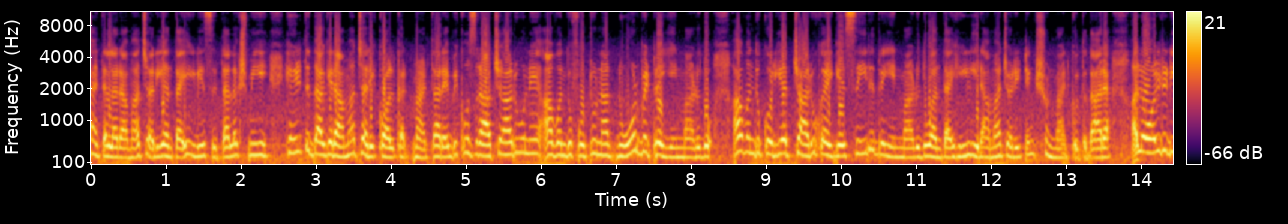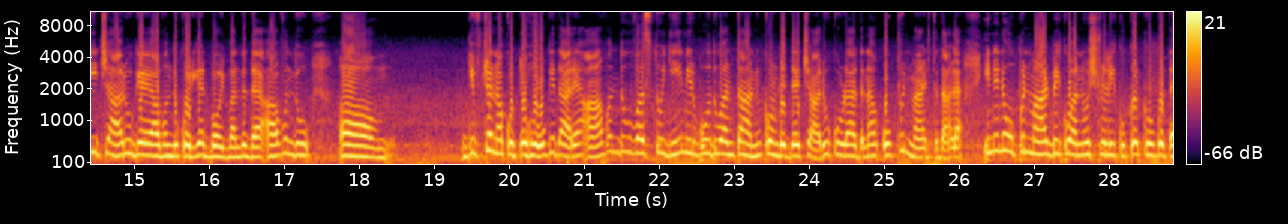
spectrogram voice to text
ಆಯ್ತಲ್ಲ ರಾಮಾಚಾರಿ ಅಂತ ಹೇಳಿ ಸೀತಾಲಕ್ಷ್ಮಿ ಹೇಳ್ತಿದ್ದಾಗೆ ರಾಮಾಚಾರಿ ಕಾಲ್ ಕಟ್ ಮಾಡ್ತಾರೆ. ಬಿಕಾಸ್ ರಾಚಾರುನೇ ಆ ಒಂದು ಫೋಟೋನ ನೋಡ್ಬಿಟ್ರೆ ಏನು ಮಾಡೋದು? ಆ ಒಂದು ಕೊರಿಯರ್ ಚಾರು ಕೈಗೆ ಸೇರಿದ್ರೆ ಏನು ಮಾಡೋದು ಅಂತ ಹೇಳಿ ರಾಮಾಚಾರಿ ಟೆನ್ಷನ್ ಮಾಡ್ಕೋತಿದ್ದಾರೆ. ಅಲ್ಲಿ ಆಲ್ರೆಡಿ ಚಾರುಗೆ ಆ ಒಂದು ಕೊರಿಯರ್ ಬಾಯ್ ಬಂದಿದೆ. ಆ ಒಂದು ಗಿಫ್ಟನ್ನು ಕೊಟ್ಟು ಹೋಗಿದ್ದಾರೆ. ಆ ಒಂದು ವಸ್ತು ಏನಿರ್ಬೋದು ಅಂತ ಅಂದ್ಕೊಂಡಿದ್ದೆ ಚಾರು ಕೂಡ ಅದನ್ನು ಓಪನ್ ಮಾಡ್ತಿದ್ದಾಳೆ. ಇನ್ನೇನು ಓಪನ್ ಮಾಡಬೇಕು ಅನ್ನೋಷ್ಟರಲ್ಲಿ ಕುಕ್ಕರ್ ಕೂಗುತ್ತೆ.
